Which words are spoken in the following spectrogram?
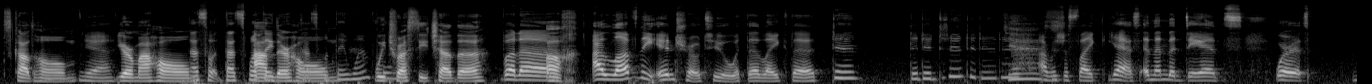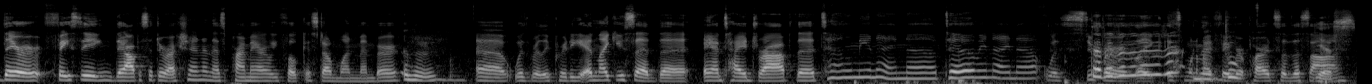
It's called Home. Yeah. You're my home. That's what. That's what I'm they. their That's home. what they went for. we trust each other. But um, Ugh. I love the intro too with the like the dun, I was just like yes, and then the dance where it's they're facing the opposite direction and that's primarily focused on one member uh, was really pretty. And like you said, the anti drop, the "Tell me now, now, tell me now, now" was super. Like it's one of my favorite parts of the song. Yes.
